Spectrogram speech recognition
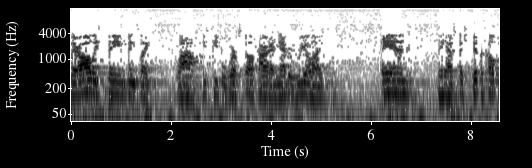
they're always saying things like, wow, these people work so hard, I never realized. And they have such difficult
